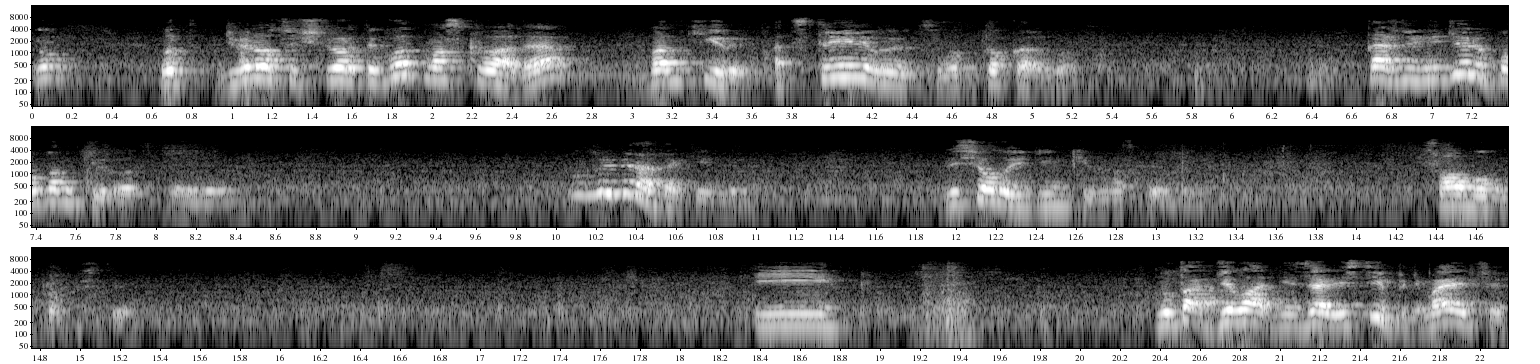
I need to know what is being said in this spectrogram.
Ну, вот 94 год Москва, да, банкиры отстреливаются вот только вот. Каждую неделю по банкиру отстреливают. Ну, времена такие были. Веселые деньки в Москве были. Слава Богу, пропустил. И ну так дела нельзя вести, понимаете?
